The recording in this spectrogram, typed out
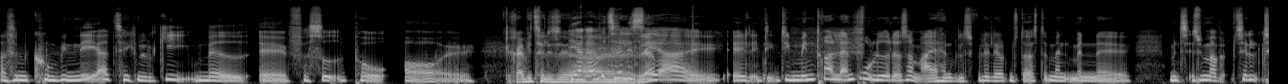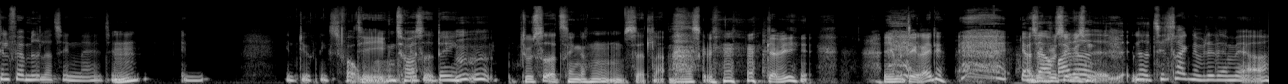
at sådan kombinere teknologi med øh, forsøget på at... Øh, revitalisere... Ja, revitalisere ja. Øh, øh, de, de mindre landbrug, lyder det som. Ej, han ville selvfølgelig lave den største, men, men, øh, men til, tilføre midler til en, øh, til mm. en, en en dyrkningsform. Det er ikke en tosset idé. Mm-mm. Du sidder og tænker sådan, hmm, Sætland, hvad skal vi, kan vi? Jamen, det er rigtigt. Jamen, altså, der er jo bare noget, sådan... noget tiltrækkende ved det der med at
